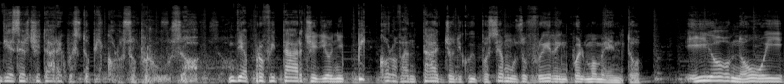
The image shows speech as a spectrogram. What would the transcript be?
di esercitare questo piccolo sopruso, di approfittarci di ogni piccolo vantaggio di cui possiamo usufruire in quel momento io, noi,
